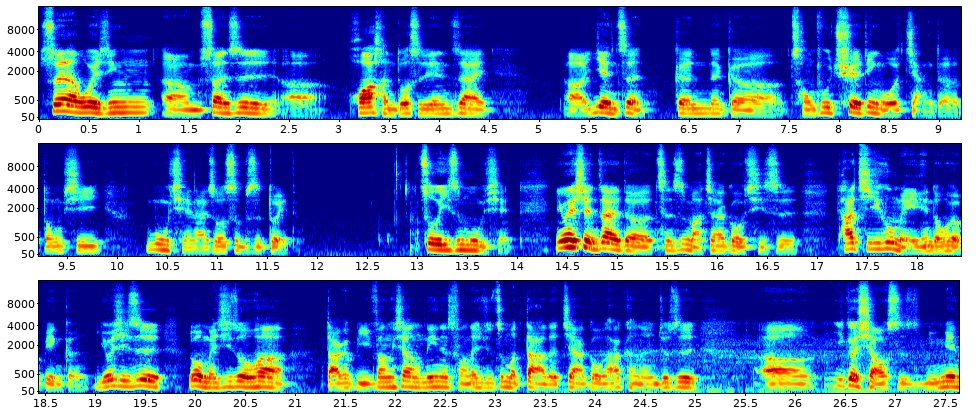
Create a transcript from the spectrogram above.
虽然我已经嗯算是呃花很多时间在呃验证。跟那个重复确定我讲的东西，目前来说是不是对的？注意是目前，因为现在的城市码架构其实它几乎每一天都会有变更，尤其是如果没记错的话，打个比方，像 Linux Foundation 这么大的架构，它可能就是呃一个小时里面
